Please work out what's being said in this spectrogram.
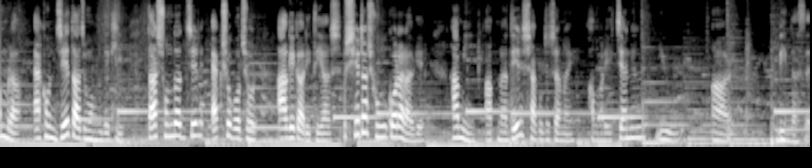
আমরা এখন যে তাজমহল দেখি, তার সৌন্দর্যের একশো বছর আগেকার ইতিহাস। সেটা শুরু করার আগে আমি আপনাদের স্বাগত জানাই আমার এই চ্যানেল ইউ আর বিন্দাসে।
